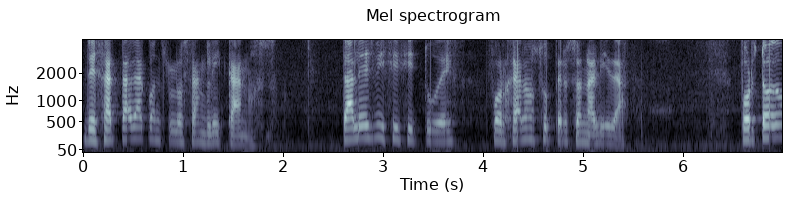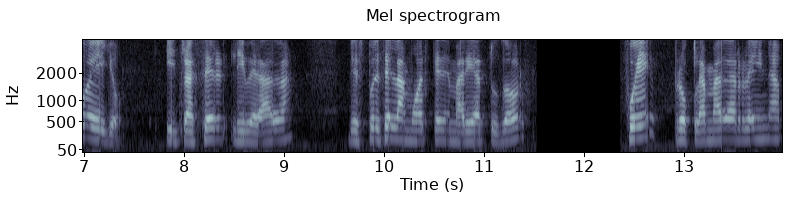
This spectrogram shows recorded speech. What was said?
desatada contra los anglicanos. Tales vicisitudes forjaron su personalidad. Por todo ello, y tras ser liberada, después de la muerte de María Tudor, fue proclamada reina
